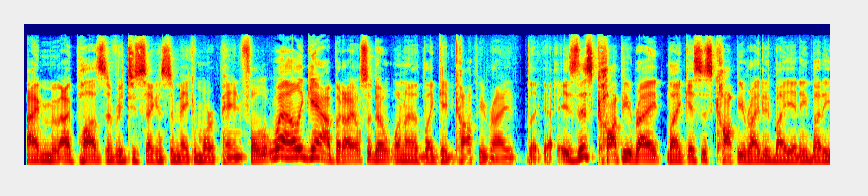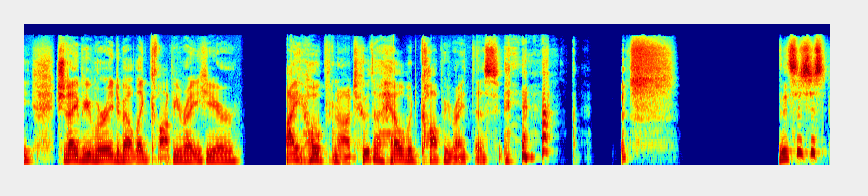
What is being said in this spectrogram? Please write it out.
I'm, I pause every two seconds to make it more painful. Well, yeah, but I also don't want to like get copyright. Like, uh, is this copyright? Like, is this copyrighted by anybody? Should I be worried about like copyright here? I hope not. Who the hell would copyright this? This is just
